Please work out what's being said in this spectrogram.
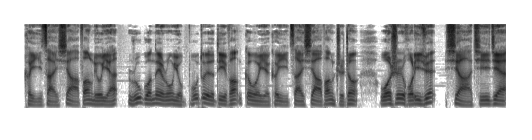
可以在下方留言。如果内容有不对的地方，各位也可以在下方指正。我是火力军，下期见。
